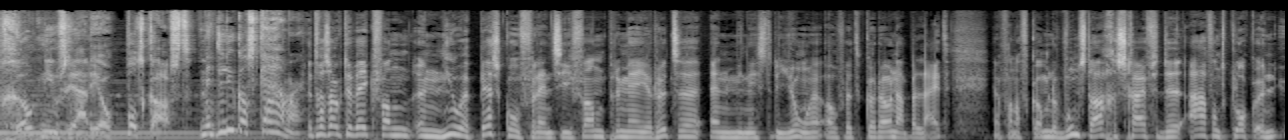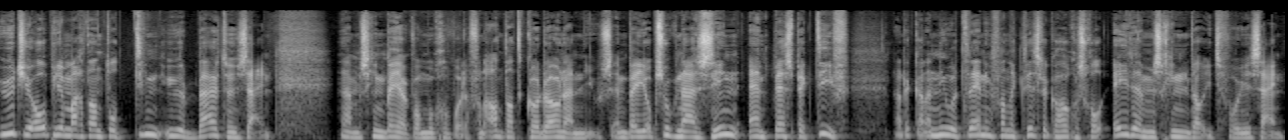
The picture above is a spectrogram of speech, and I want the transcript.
Grootnieuwsradio podcast met Lucas Kramer. Het was ook de week van een nieuwe persconferentie van premier Rutte en minister De Jonge over het coronabeleid. Ja, vanaf komende woensdag schuift de avondklok een uurtje op. Je mag dan tot 10 uur buiten zijn. Ja, misschien ben je ook wel moe geworden van al dat coronanieuws en ben je op zoek naar zin en perspectief. Nou, dan kan een nieuwe training van de Christelijke Hogeschool Ede misschien wel iets voor je zijn.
